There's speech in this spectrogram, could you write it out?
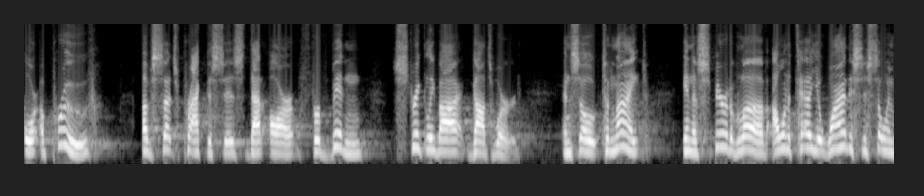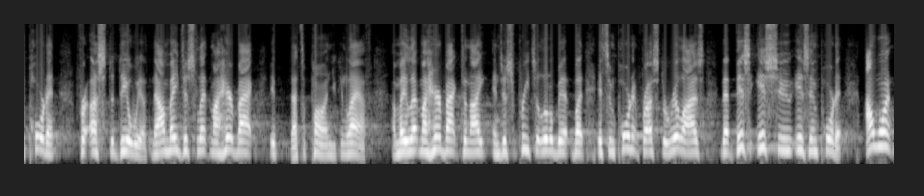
or approve of such practices that are forbidden strictly by God's word. And so tonight, in a spirit of love, I want to tell you why this is so important for us to deal with. Now, I may just let my hair back, if that's a pun, you can laugh. I may let my hair back tonight and just preach a little bit, but it's important for us to realize that this issue is important. I want,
